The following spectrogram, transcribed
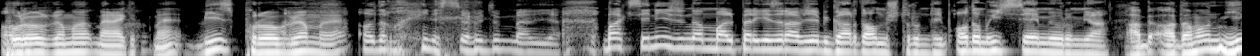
Adam- programı merak etme. Biz programı adama yine sövdüm ben ya. Bak senin yüzünden Alper Gezer abiye bir gard almış durumdayım. Adamı hiç sevmiyorum ya. Abi adamı niye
